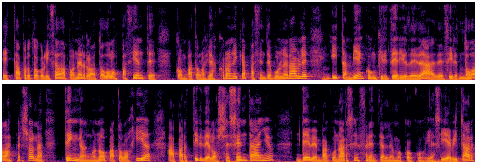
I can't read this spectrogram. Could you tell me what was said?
está protocolizada ponerlo a todos los pacientes con patologías crónicas, pacientes vulnerables y también con criterio de edad, es decir, todas las personas tengan o no patología, a partir de los 60 años deben vacunarse frente al neumococo y así evitar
